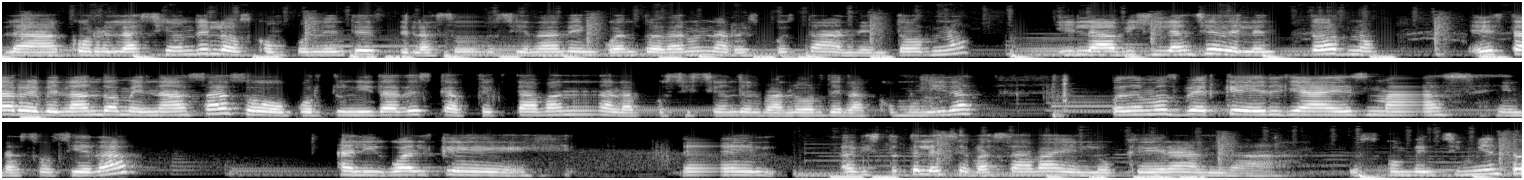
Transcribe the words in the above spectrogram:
la correlación de los componentes de la sociedad en cuanto a dar una respuesta al entorno y la vigilancia del entorno, está revelando amenazas o oportunidades que afectaban a la posición del valor de la comunidad. Podemos ver que él ya es más en la sociedad, al igual que Aristóteles se basaba en lo que era la pues, convencimiento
